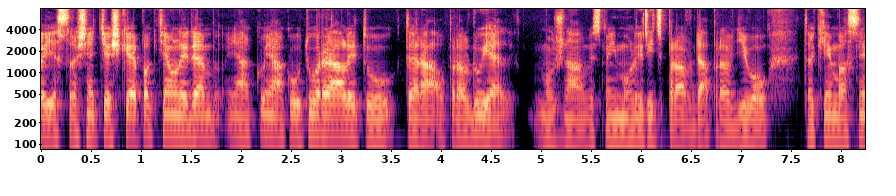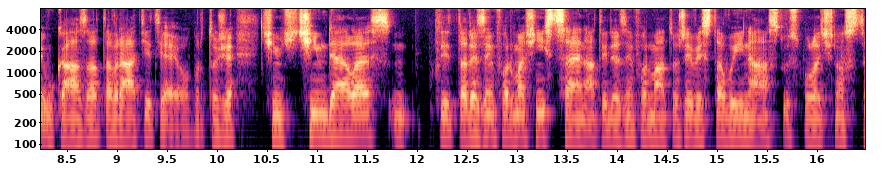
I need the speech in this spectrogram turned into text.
je strašně těžké pak těm lidem nějakou, nějakou tu realitu, která opravdu je, možná bychom jí mohli říct pravda, pravdivou, tak jim vlastně ukázat a vrátit je, jo? protože čím, čím déle ty, ta dezinformační scéna, ty dezinformátoři vystavují nás, tu společnost,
